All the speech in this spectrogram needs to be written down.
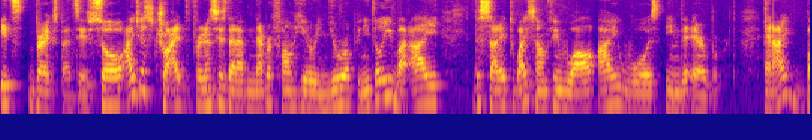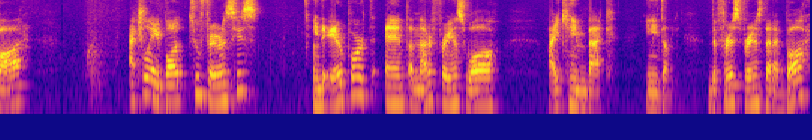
it's very expensive. So I just tried fragrances that I've never found here in Europe, in Italy, but I decided to buy something while I was in the airport. And I bought, actually, I bought two fragrances in the airport and another fragrance while I came back in Italy. The first fragrance that I bought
